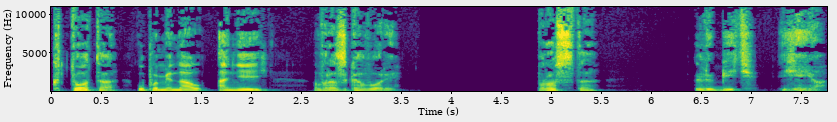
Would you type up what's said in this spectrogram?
кто-то упоминал о ней в разговоре. Просто любить ее.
